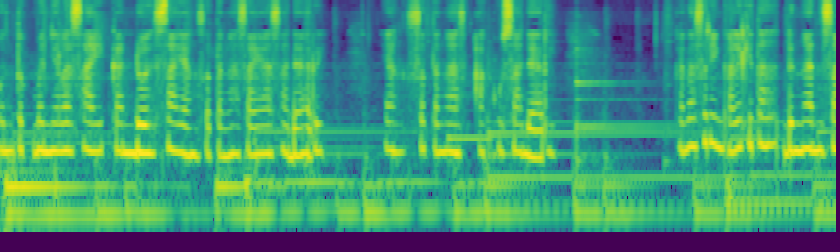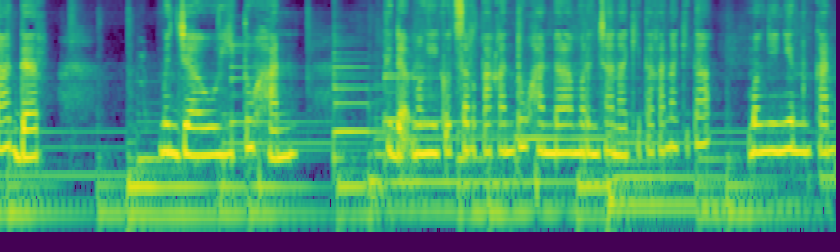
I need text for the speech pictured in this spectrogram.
untuk menyelesaikan dosa yang setengah saya sadari yang setengah aku sadari. Karena sering kali kita dengan sadar menjauhi Tuhan, tidak mengikut sertakan Tuhan dalam rencana kita karena kita menginginkan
